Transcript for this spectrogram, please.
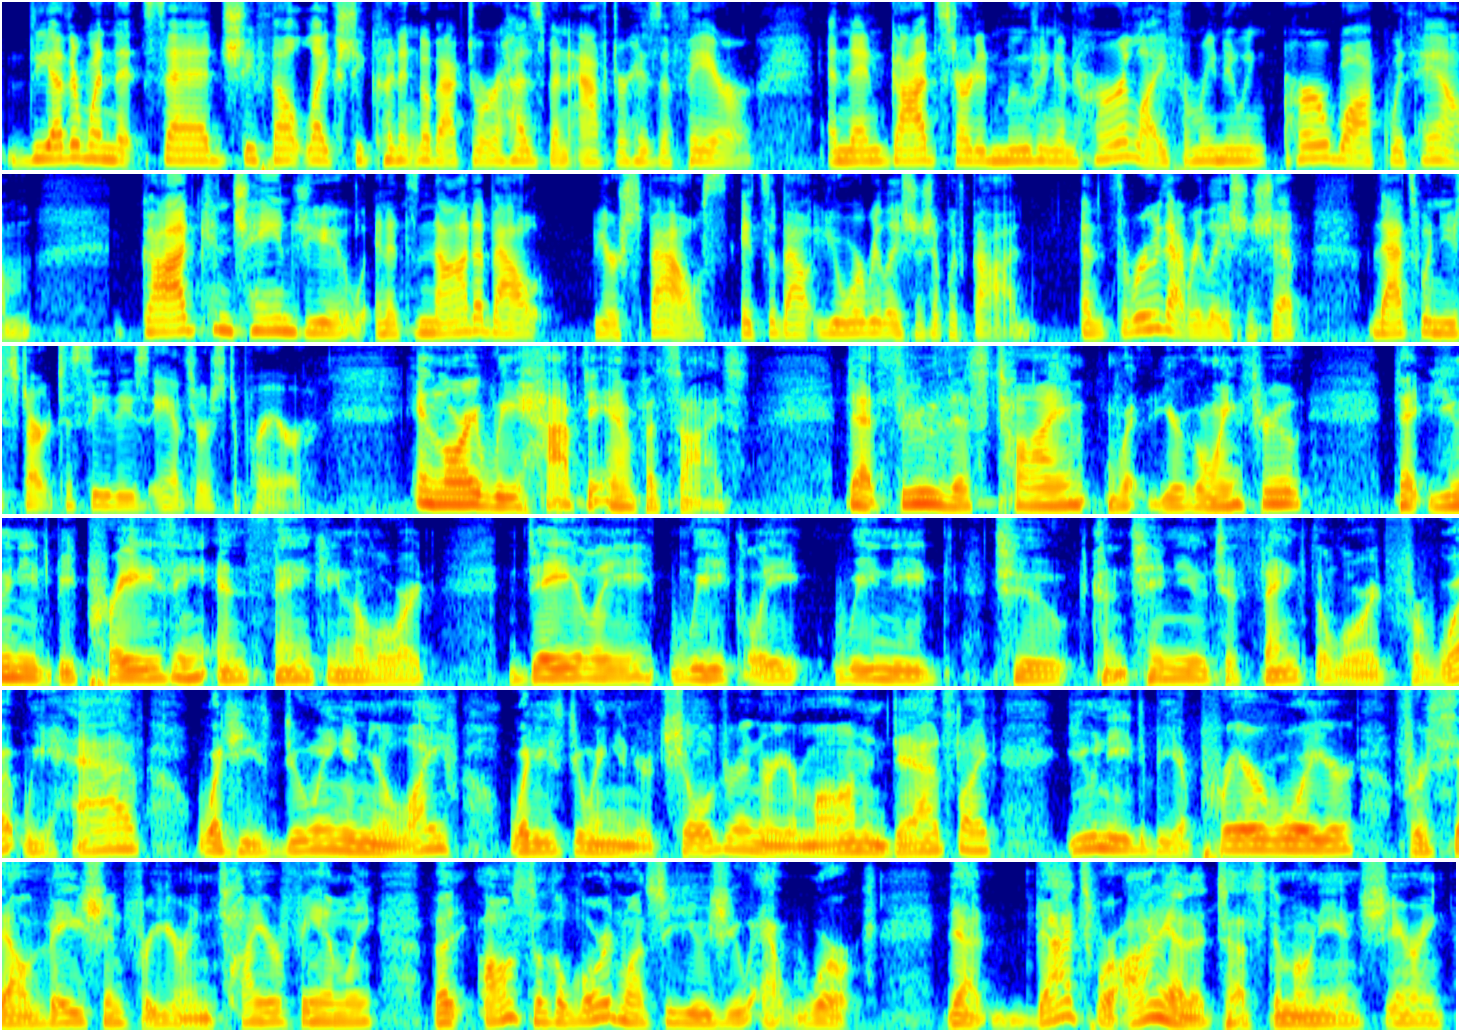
The other one that said she felt like she couldn't go back to her husband after his affair. And then God started moving in her life and renewing her walk with him. God can change you, and it's not about your spouse, it's about your relationship with God. And through that relationship, that's when you start to see these answers to prayer. And Lori, we have to emphasize that through this time, what you're going through, that you need to be praising and thanking the Lord daily, weekly. We need to continue to thank the Lord for what we have, what He's doing in your life, what He's doing in your children or your mom and dad's life. You need to be a prayer warrior for salvation for your entire family, but also the Lord wants to use you at work. That that's where I had a testimony and sharing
